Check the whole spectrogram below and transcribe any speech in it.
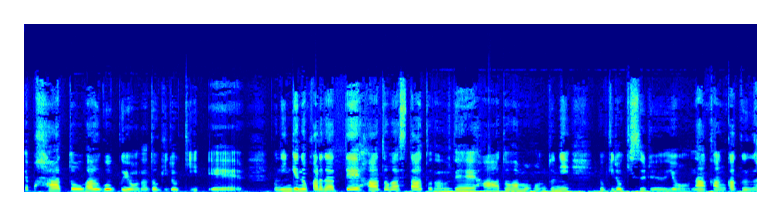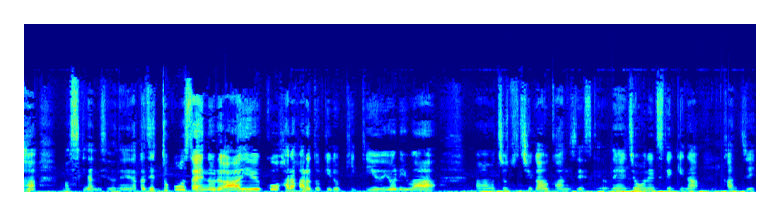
やっぱハートが動くようなドキドキ、えー、人間の体ってハートがスタートなので、ハートがもう本当にドキドキするような感覚が、ま好きなんですよね。なんかジェットコースターに乗るああいうこうハラハラドキドキっていうよりは、あちょっと違う感じですけどね。情熱的な感じ。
